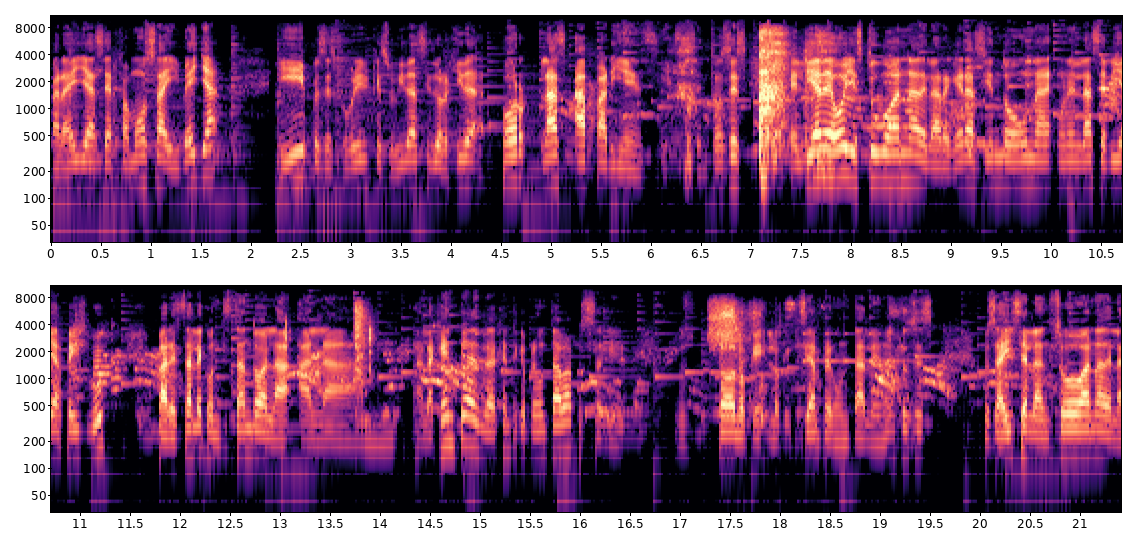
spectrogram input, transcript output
para ella ser famosa y bella, y pues descubrir que su vida ha sido regida por las apariencias. Entonces, el día de hoy estuvo Ana de la Reguera haciendo una, un enlace vía Facebook para estarle contestando a la, a la, a la gente, a la gente que preguntaba, pues, eh, pues, todo lo que, lo que quisieran preguntarle. Entonces, pues ahí se lanzó Ana de la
